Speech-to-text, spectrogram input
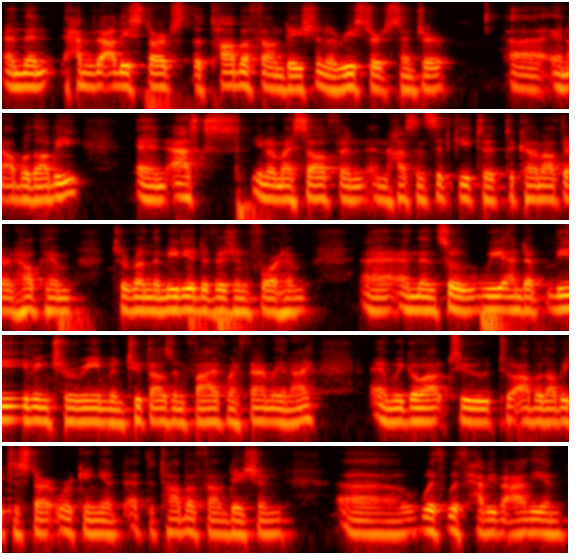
and then Habib Ali starts the Tabah Foundation, a research center uh, in Abu Dhabi, and asks you know myself and, and Hassan Sidki to, to come out there and help him to run the media division for him, uh, and then so we end up leaving Tarim in 2005, my family and I, and we go out to to Abu Dhabi to start working at, at the Tabah Foundation uh, with with Habib Ali and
